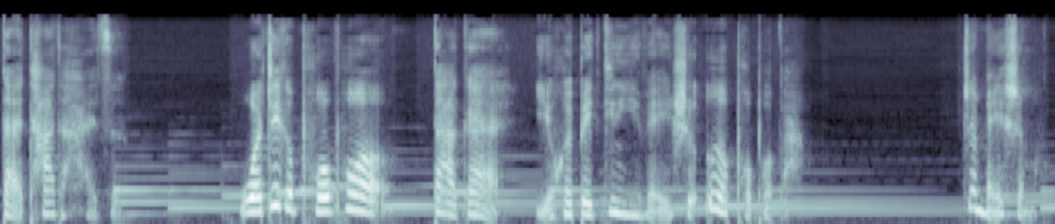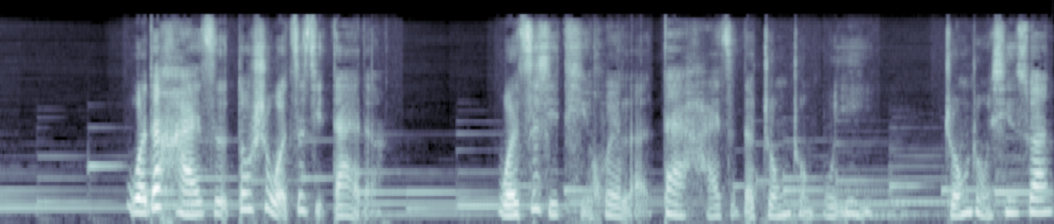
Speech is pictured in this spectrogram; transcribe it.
带他的孩子。我这个婆婆大概也会被定义为是恶婆婆吧？这没什么。我的孩子都是我自己带的，我自己体会了带孩子的种种不易、种种心酸，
